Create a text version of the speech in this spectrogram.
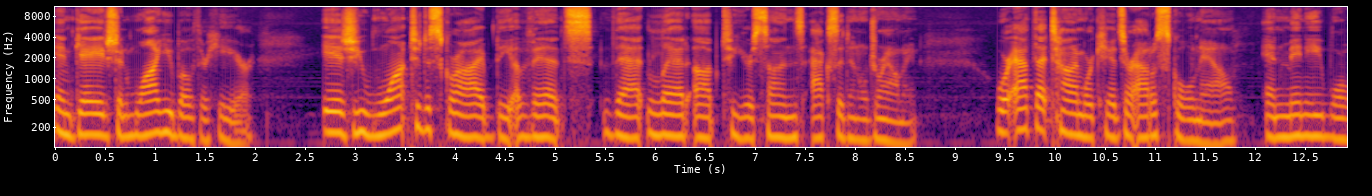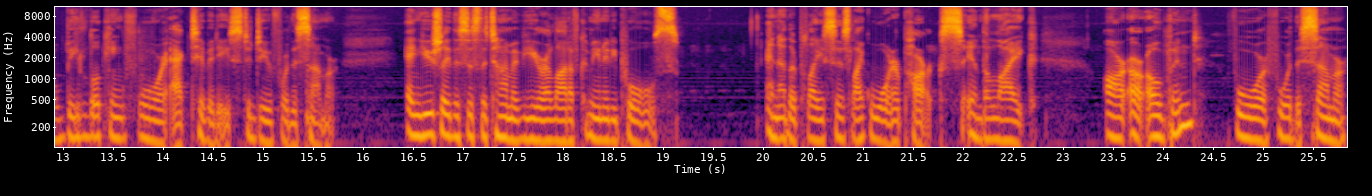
engaged in why you both are here is you want to describe the events that led up to your son's accidental drowning. We're at that time where kids are out of school now, and many will be looking for activities to do for the summer. And usually, this is the time of year a lot of community pools and other places like water parks and the like are, are opened for, for the summer.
